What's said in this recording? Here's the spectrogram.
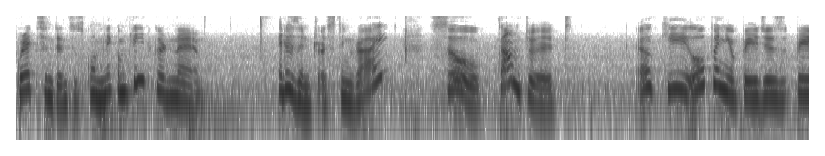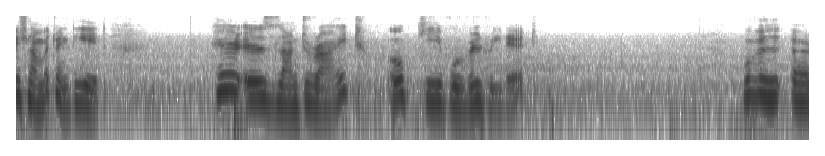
correct sentences को हमने complete करना है it is interesting right so come to it okay open your pages page number 28 here is learn to write okay we will read it we will uh,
